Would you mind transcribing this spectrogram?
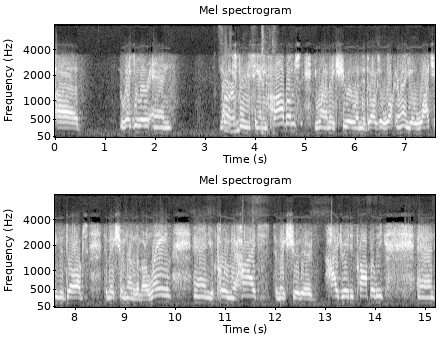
uh, regular and not experiencing any problems. You want to make sure when the dogs are walking around, you're watching the dogs to make sure none of them are lame, and you're pulling their hides to make sure they're hydrated properly. And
